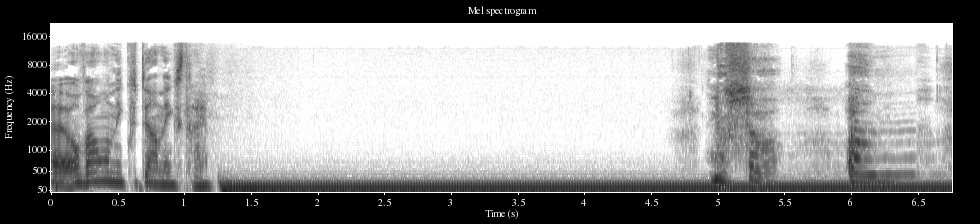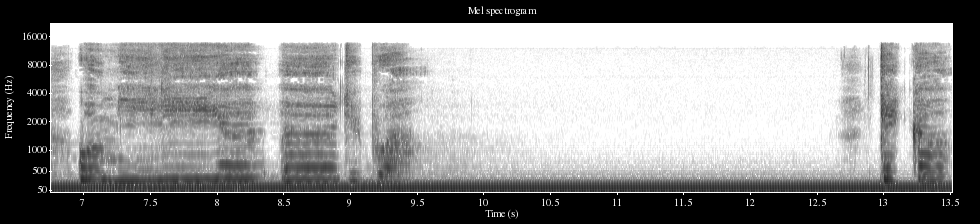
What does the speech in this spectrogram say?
Euh, on va en écouter un extrait. Nous sommes au milieu du bois. T'es comme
